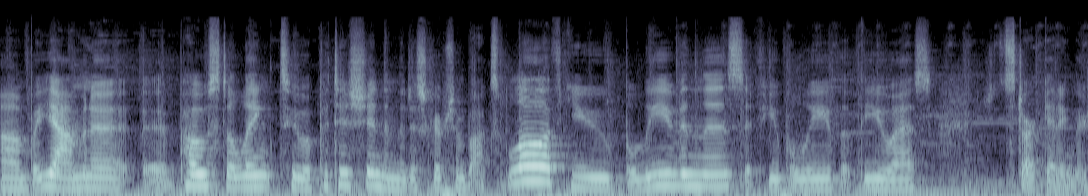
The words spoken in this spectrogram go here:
Um, but yeah, I'm gonna uh, post a link to a petition in the description box below if you believe in this, if you believe that the US should start getting their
